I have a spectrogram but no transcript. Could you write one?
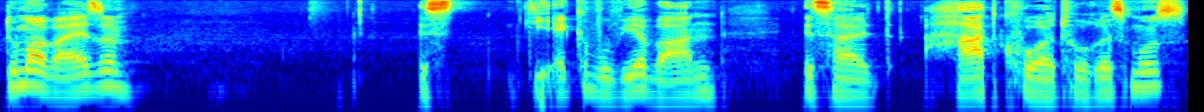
dummerweise ist die Ecke, wo wir waren, ist halt Hardcore-Tourismus.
